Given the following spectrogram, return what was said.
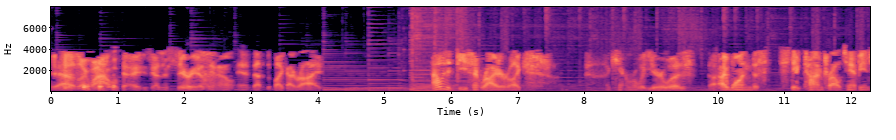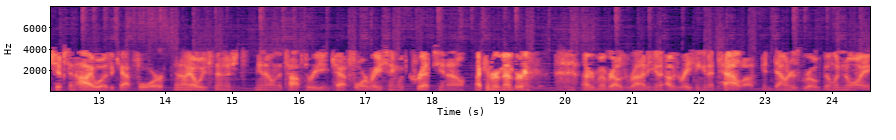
Yeah, I was like, wow, okay, these guys are serious, you know. And that's the bike I ride. I was a decent rider, like, I can't remember what year it was. I won the state time trial championships in Iowa as a Cat 4, and I always finished, you know, in the top three in Cat 4 racing with crits, you know. I can remember, I remember I was riding, in, I was racing in Attala in Downers Grove, Illinois.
